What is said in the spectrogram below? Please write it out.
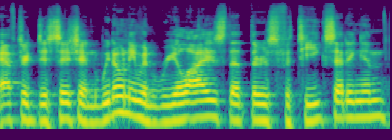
after decision we don't even realize that there's fatigue setting in?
